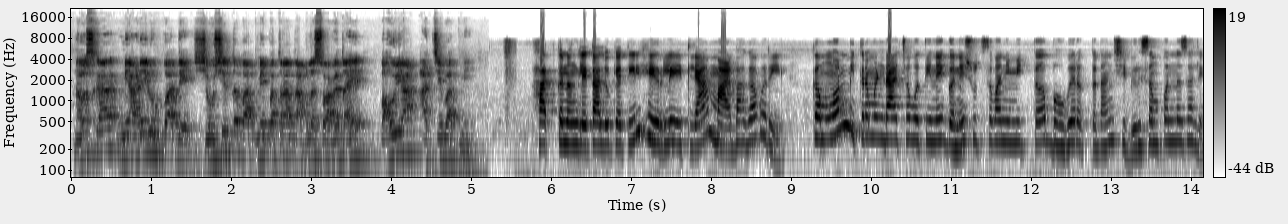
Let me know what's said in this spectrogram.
नमस्कार मी अनिल उपाध्ये. शिवसिद्ध बातमीपत्रात आपलं स्वागत आहे. पाहूया आजची बातमी. हातकणंगले तालुक्यातील हेरले इथल्या माळभागावरील कमॉन मित्रमंडळाच्या वतीने गणेश उत्सवानिमित्त भव्य रक्तदान शिबिर संपन्न झाले.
